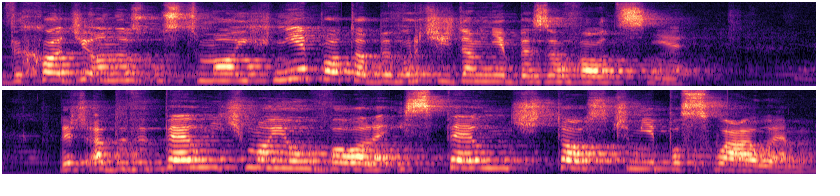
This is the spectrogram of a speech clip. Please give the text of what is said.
Wychodzi ono z ust moich nie po to, by wrócić do mnie bezowocnie, lecz aby wypełnić moją wolę i spełnić to, z czym je posłałem.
